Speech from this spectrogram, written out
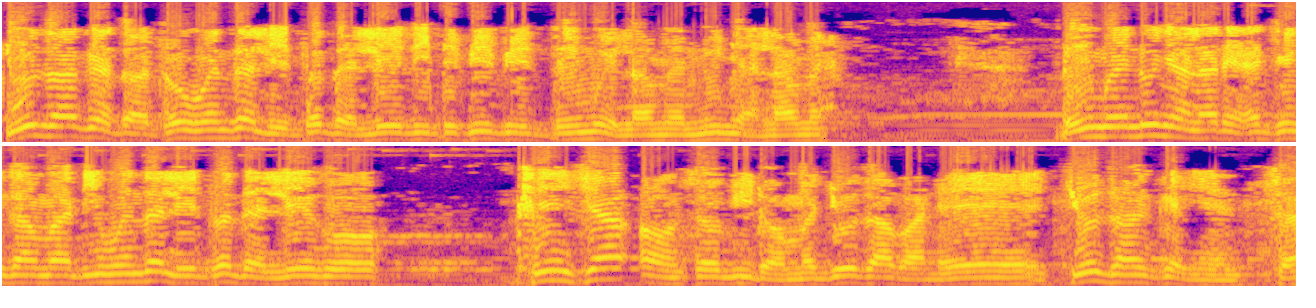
ကြိုးစားခဲ့သောထိုဝင်သက်လေထွက်သက်လေဒီတပြည့်ပြည့်သိမ့်မွေ့လာမယ်နုညံ့လာမယ်သိမ့်မွေ့နုညံ့လာတဲ့အချိန်ကမှဒီဝင်သက်လေထွက်သက်လေကိုခင်ရှားအောင်ဆိုပြီးတော့မကြိုးစားပါနဲ့ကြိုးစားခဲ့ရင်ဇံ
